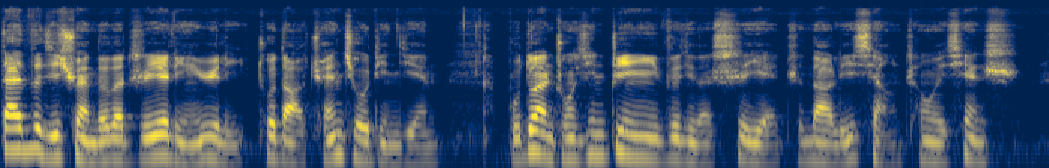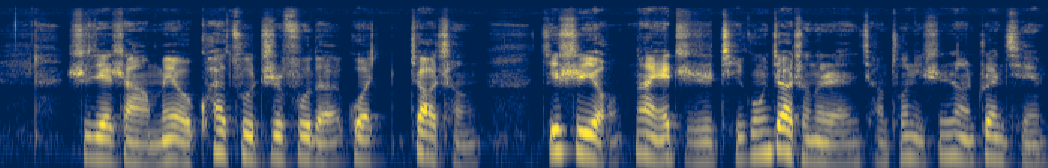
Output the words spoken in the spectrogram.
在自己选择的职业领域里做到全球顶尖，不断重新定义自己的事业，直到理想成为现实。世界上没有快速致富的过教程，即使有，那也只是提供教程的人想从你身上赚钱。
